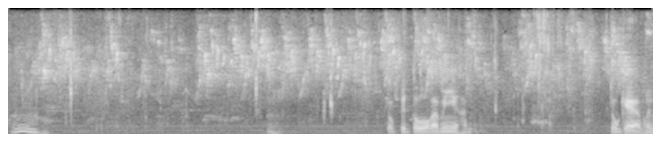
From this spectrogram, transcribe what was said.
ตกเป็นตัวกับมีครับ ตัวแก่เพิ่น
